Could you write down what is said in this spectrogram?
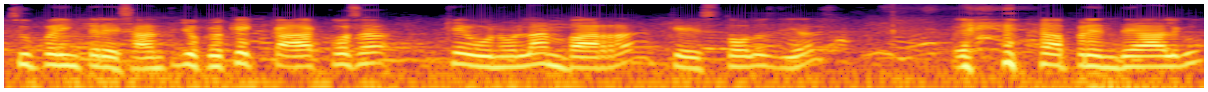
súper interesante. Yo creo que cada cosa que uno la embarra, que es todos los días, aprende algo.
